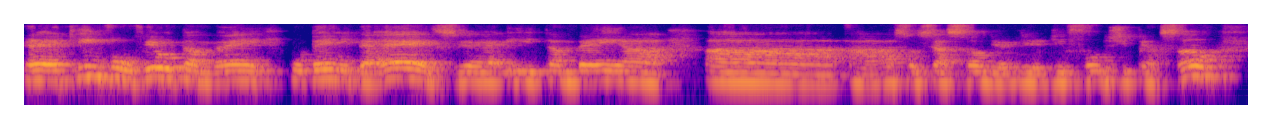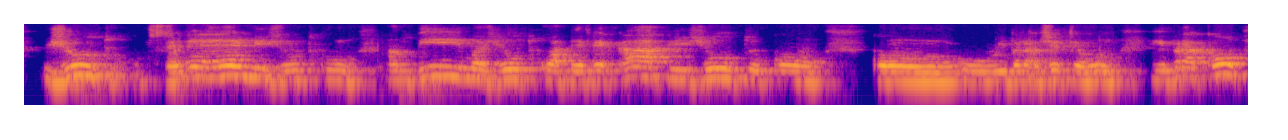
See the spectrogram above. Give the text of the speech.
É, que envolveu também o BN10 é, e também a, a, a Associação de, de, de, Fundos de Pensão, junto com o CVM, junto com a Ambima, junto com a BVCAP, junto com, com o Ibra, GT1 e Ibracom,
